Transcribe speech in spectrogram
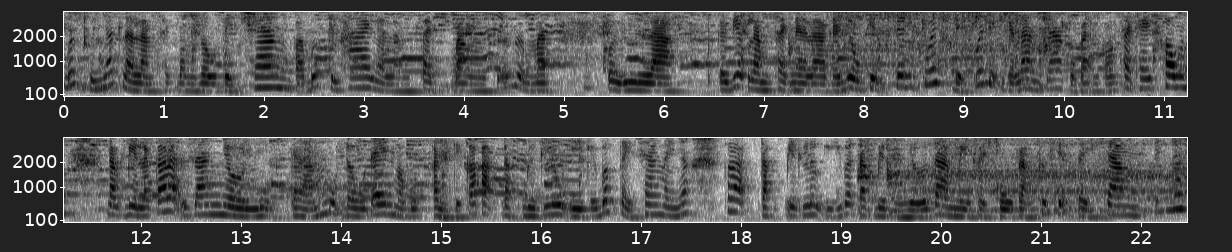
Bước thứ nhất là làm sạch bằng dầu tẩy trang và bước thứ hai là làm sạch bằng sữa rửa mặt. Bởi vì là cái việc làm sạch này là cái điều kiện tiên quyết để quyết định cái làn da của bạn có sạch hay không. Đặc biệt là các bạn da nhờn, mụn cám, mụn đầu đen và mụn ẩn thì các bạn đặc biệt lưu ý cái bước tẩy trang này nhé các bạn đặc biệt lưu ý và đặc biệt phải nhớ rằng mình phải cố gắng thực hiện tẩy trang ít nhất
